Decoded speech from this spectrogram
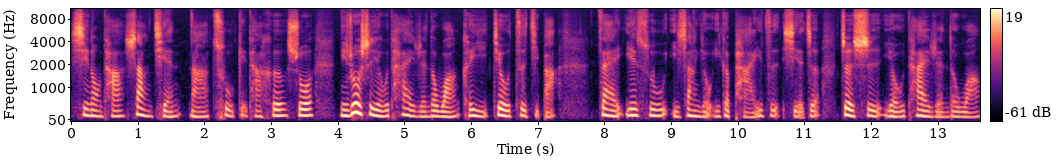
戏弄他，上前拿醋给他喝，说：“你若是犹太人的王，可以救自己吧。”在耶稣以上有一个牌子，写着：“这是犹太人的王。”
